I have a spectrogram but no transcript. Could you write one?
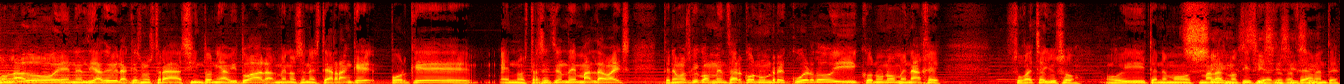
a un lado en el día de hoy la que es nuestra sintonía habitual, al menos en este arranque, porque en nuestra sección de Malda Bikes tenemos que comenzar con un recuerdo y con un homenaje. Sugacha Ayuso, hoy tenemos malas noticias, sí, sí, desgraciadamente.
